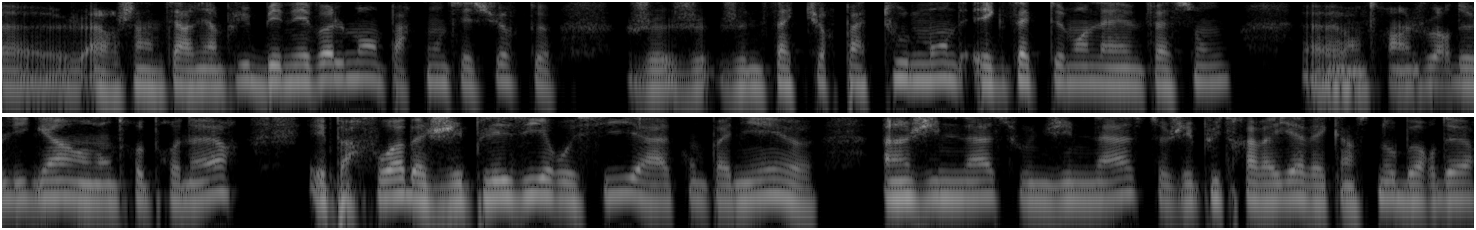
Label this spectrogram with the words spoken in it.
euh, alors, j'interviens plus bénévolement. Par contre, c'est sûr que je, je, je, ne facture pas tout le monde exactement de la même façon euh, mmh. entre un joueur de Ligue 1 et un entrepreneur. Et parfois, bah, j'ai plaisir aussi à accompagner euh, un gymnaste ou une gymnaste. J'ai pu travailler avec un snowboarder,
